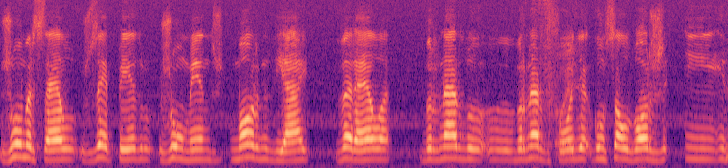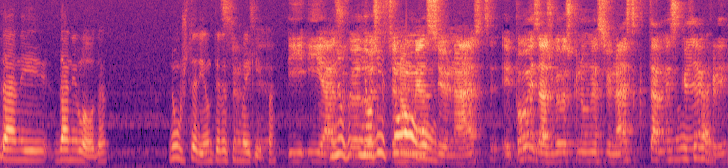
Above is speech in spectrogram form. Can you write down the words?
João Marcelo, José Pedro, João Mendes, Morne Diai, Varela, Bernardo, eh, Bernardo Folha, Gonçalo Borges e, e Dani, Dani Louda? não gostariam de ter assim uma equipa. E, e há e jogadores eu, que tu não mencionaste, e depois há jogadores que não mencionaste que também se calhar queriam.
